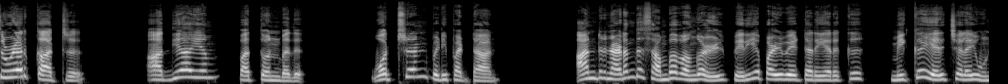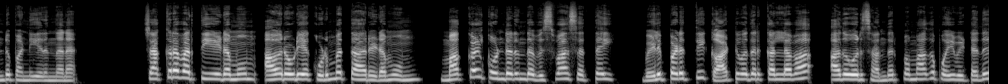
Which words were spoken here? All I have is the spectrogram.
சுழற்காற்று. அத்தியாயம் பத்தொன்பது. ஒற்றன் பிடிபட்டான். அன்று நடந்த சம்பவங்கள் பெரிய பழுவேட்டரையருக்கு மிக்க எரிச்சலை உண்டு பண்ணியிருந்தன. சக்கரவர்த்தியிடமும் அவருடைய குடும்பத்தாரிடமும் மக்கள் கொண்டிருந்த விசுவாசத்தை வெளிப்படுத்தி காட்டுவதற்கல்லவா அது ஒரு சந்தர்ப்பமாக போய்விட்டது?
